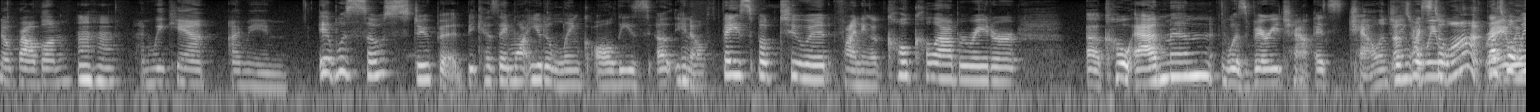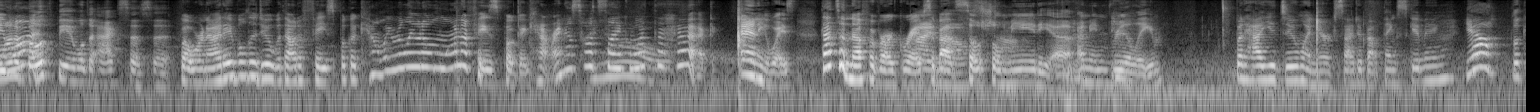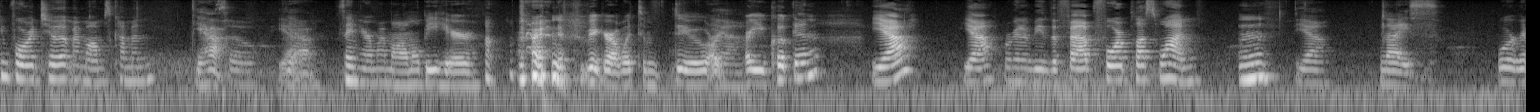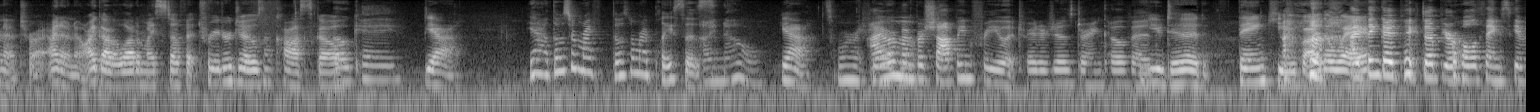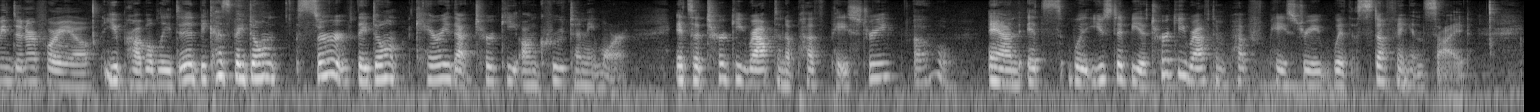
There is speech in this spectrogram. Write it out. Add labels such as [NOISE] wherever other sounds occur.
no problem, hmm and we can't. I mean, It was so stupid because they want you to link all these, uh, you know, Facebook to it. Finding a co-collaborator, a co-admin was very cha- it's challenging. that's what I we want, right? That's what we, want want. to both be able to access it. But we're not able to do it without a Facebook account. We really don't want a Facebook account right now. So it's like, what the heck? Anyways, that's enough of our gripes about social stop. media. I mean, [CLEARS THROAT] really. But how you doing? You're excited about Thanksgiving? Yeah, looking forward to it. My mom's coming, Yeah. so Yeah. yeah. Same here. My mom will be here [LAUGHS] trying to figure out what to do. Are, Yeah. are you cooking? Yeah, yeah. We're gonna be the Fab Four plus one. Mm, Yeah. nice. We're gonna try. I don't know. I got a lot of my stuff at Trader Joe's and Costco. Okay. Yeah, yeah. Those are my those are my places. I know. yeah, it's where I. Feel I remember shopping for you at Trader Joe's during COVID. You did. Thank you. [LAUGHS] By the way, I think I picked up your whole Thanksgiving dinner for you. you probably did because they don't serve. They don't carry that turkey on croûte anymore. It's a turkey wrapped in a puff pastry. Oh. and it's what used to be a turkey wrapped in puff pastry with stuffing inside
